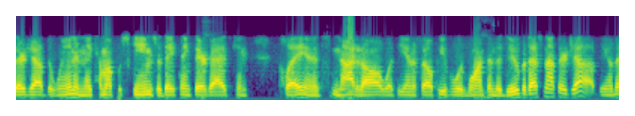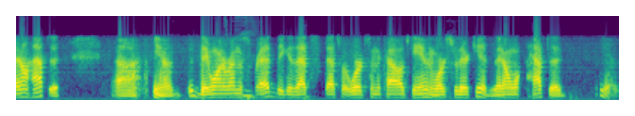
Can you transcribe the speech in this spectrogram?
their job to win, and they come up with schemes that they think their guys can play, and it's not at all what the NFL people would want them to do. But that's not their job. You know, they don't have to uh, you know, they want to run the spread because that's that's what works in the college game and works for their kids. They don't have to you know,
